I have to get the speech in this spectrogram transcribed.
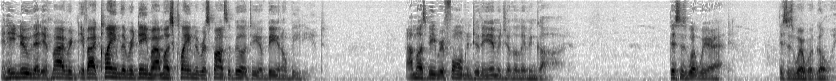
And he knew that if, my, if I claim the Redeemer, I must claim the responsibility of being obedient. I must be reformed into the image of the living God. This is what we're at. This is where we're going.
